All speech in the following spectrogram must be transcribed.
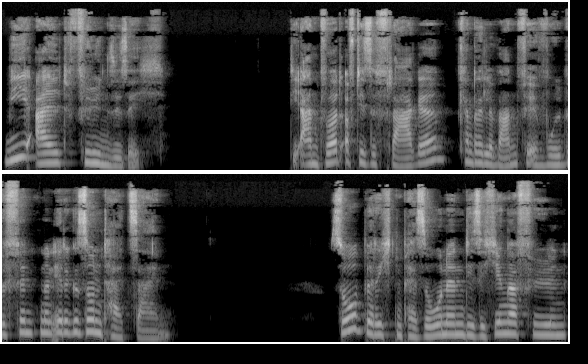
Wie alt fühlen Sie sich? Die Antwort auf diese Frage kann relevant für Ihr Wohlbefinden und Ihre Gesundheit sein. So berichten Personen, die sich jünger fühlen,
